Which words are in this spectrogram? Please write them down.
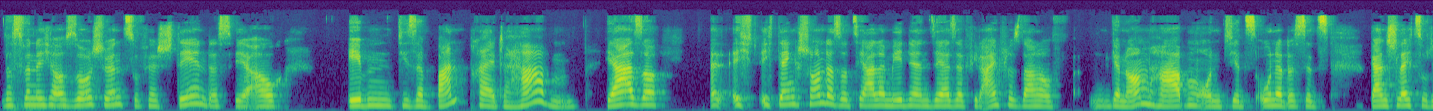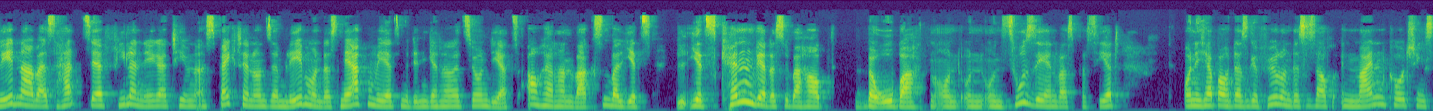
das finde ich auch so schön zu verstehen, dass wir auch eben diese Bandbreite haben. Ja, also äh, ich, ich denke schon, dass soziale Medien sehr, sehr viel Einfluss darauf genommen haben und jetzt ohne das jetzt ganz schlecht zu reden, aber es hat sehr viele negativen Aspekte in unserem Leben und das merken wir jetzt mit den Generationen, die jetzt auch heranwachsen, weil jetzt, jetzt können wir das überhaupt beobachten und, und, und zusehen, was passiert. Und ich habe auch das Gefühl, und das ist auch in meinen Coachings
